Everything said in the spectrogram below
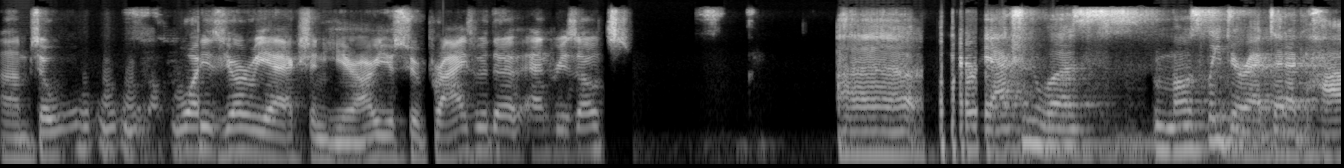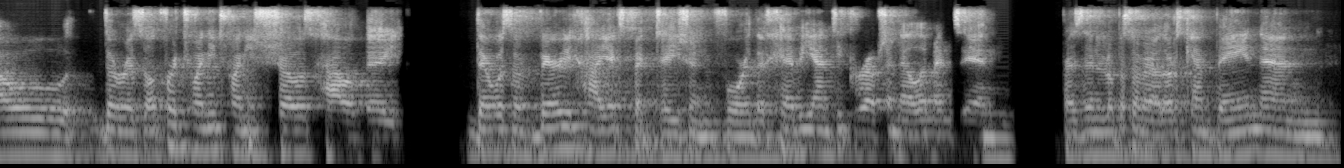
Um, so, what is your reaction here? Are you surprised with the end results? Uh, my reaction was mostly directed at how the result for 2020 shows how they there was a very high expectation for the heavy anti-corruption element in President López Obrador's campaign and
